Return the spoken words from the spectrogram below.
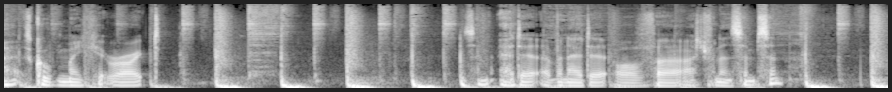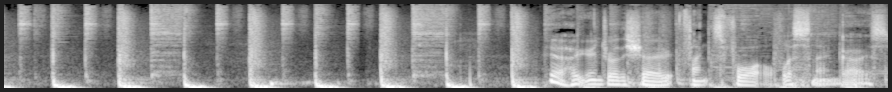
Uh, It's called Make It Right. It's an edit of an edit of uh, Ashford and Simpson. Yeah, I hope you enjoy the show. Thanks for listening, guys.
